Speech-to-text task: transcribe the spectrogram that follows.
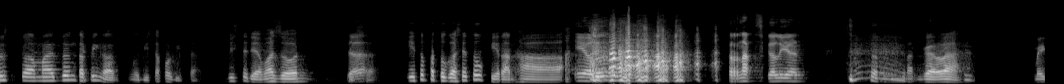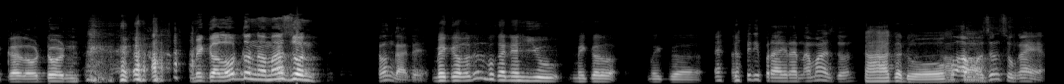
harus ke Amazon tapi nggak nggak bisa kok bisa Bisa di Amazon. Bisa. Itu petugasnya tuh piranha. Iya lu. Ternak sekalian. enggak lah Megalodon. Megalodon Amazon. Emang nggak ada ya? Megalodon bukannya hiu Megal Mega Eh, tapi di perairan Amazon. Kagak dong. Oh, Apa? Amazon sungai ya?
